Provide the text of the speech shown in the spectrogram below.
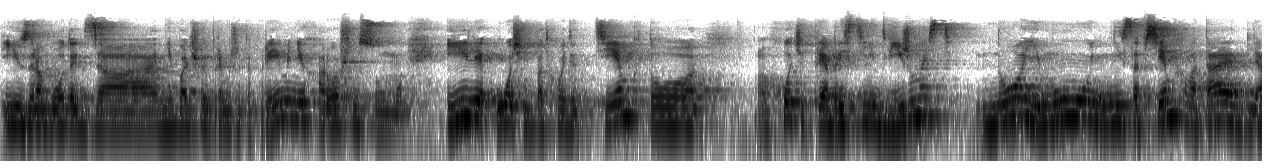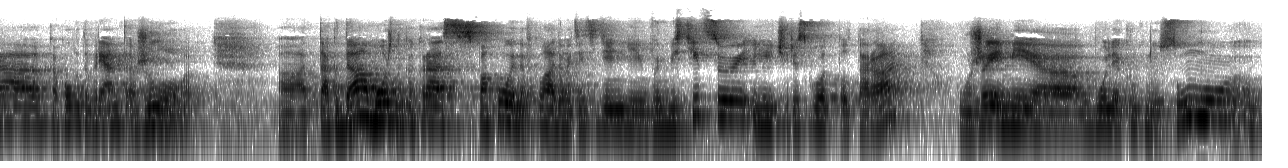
и заработать за небольшой промежуток времени хорошую сумму. Или очень подходит тем, кто хочет приобрести недвижимость, но ему не совсем хватает для какого-то варианта жилого. А, тогда можно как раз спокойно вкладывать эти деньги в инвестицию и через год-полтора, уже имея более крупную сумму,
